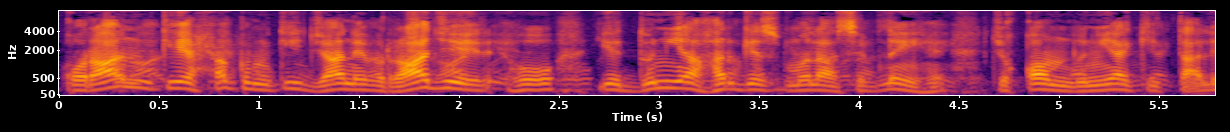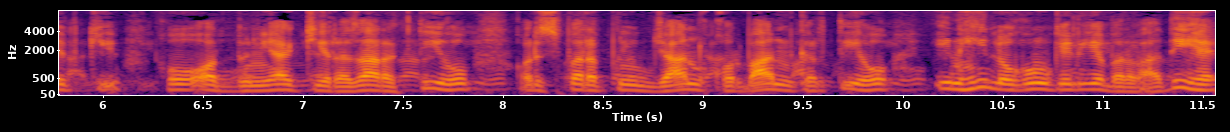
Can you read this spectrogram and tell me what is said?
قرآن کے حکم کی جانب راجے ہو، یہ دنیا ہرگز مناسب نہیں ہے۔ جو قوم دنیا کی طالب کی ہو اور دنیا کی رضا رکھتی ہو اور اس پر اپنی جان قربان کرتی ہو، انہی لوگوں کے لیے بربادی ہے۔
